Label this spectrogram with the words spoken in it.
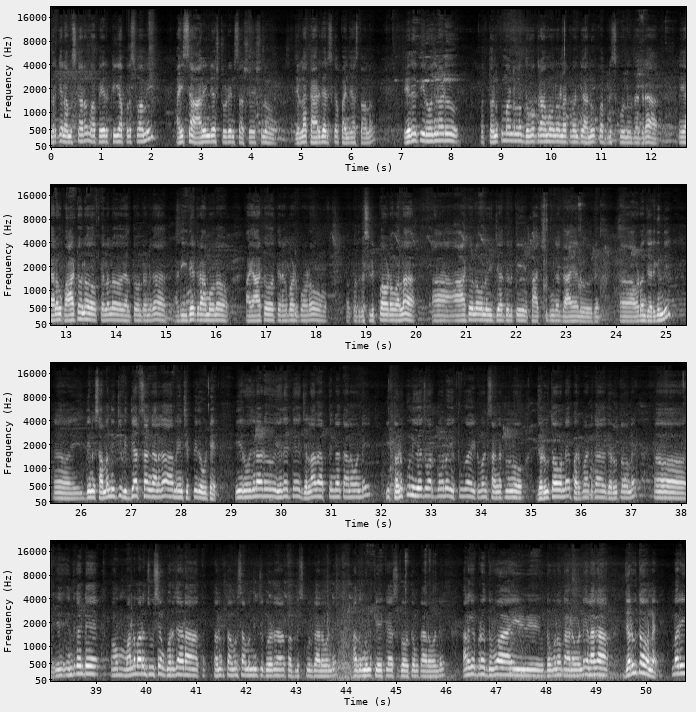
అందరికీ నమస్కారం. మా పేరు T Appalaswamy. AISA All India Students Association జిల్లా కార్యదర్శిగా పనిచేస్తా ఉన్నాం. ఏదైతే ఈ రోజునాడు తణుకు మండలం దువ్వ గ్రామంలో ఉన్నటువంటి అను పబ్లిక్ స్కూల్ దగ్గర ఇలా ఒక ఆటోలో పిల్లలు వెళ్తూ ఉంటుండగా అది ఇదే గ్రామంలో ఆ ఆటో తిరగబడిపోవడం కొద్దిగా స్లిప్ అవడం వల్ల ఆ ఆటోలో ఉన్న విద్యార్థులకి పాక్షికంగా గాయాలు అవడం జరిగింది. దీనికి సంబంధించి విద్యార్థి సంఘాలుగా మేము చెప్పేది ఒకటే. ఈ రోజునాడు ఏదైతే జిల్లా వ్యాప్తంగా కానివ్వండి ఈ తణుకు నియోజకవర్గంలో ఎక్కువగా ఇటువంటి సంఘటనలు జరుగుతూ ఉన్నాయి పరిపాటిగా జరుగుతూ ఉన్నాయి. ఎందుకంటే మొన్న మనం చూసాం గురజాడ తణుకు టౌన్ సంబంధించి గురజాడ పబ్లిక్ స్కూల్ కానివ్వండి అంతకుముందు కేకేఆర్స్ గౌతమ్ కానివ్వండి అలాగే ఇప్పుడు దువ్వ ఈ దువ్వలో కానివ్వండి ఇలాగా జరుగుతూ ఉన్నాయి. మరి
